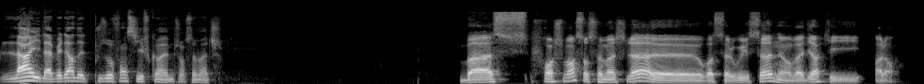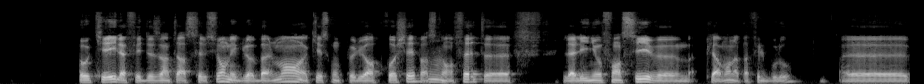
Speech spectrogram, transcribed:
Là, il avait l'air d'être plus offensif quand même sur ce match. Bah franchement sur ce match-là, Russell Wilson, on va dire qu'il alors ok, il a fait deux interceptions, mais globalement, qu'est-ce qu'on peut lui reprocher? Parce mm. qu'en fait, euh, la ligne offensive, euh, clairement, n'a pas fait le boulot. Euh,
